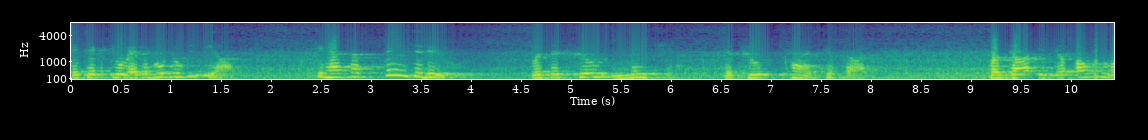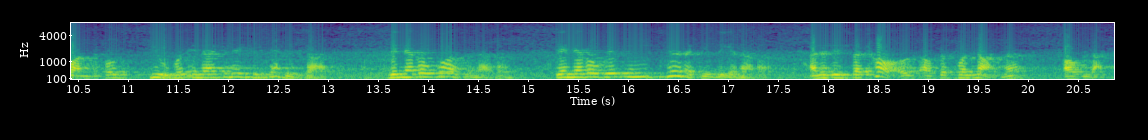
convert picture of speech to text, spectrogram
It takes you away from who you really are. It has nothing to do with the true nature, the true character of God. For God is your own wonderful human imagination. That is God. There never was another. There never will in eternity be another. And it is the cause of the phenomena of life.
